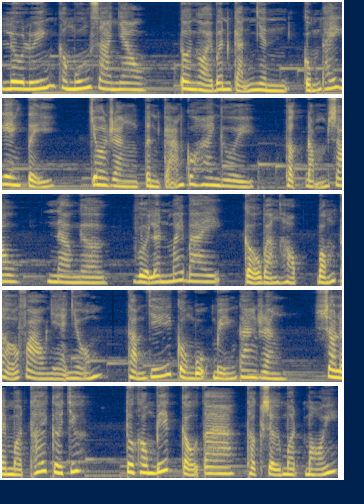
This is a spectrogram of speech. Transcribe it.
lưu luyến không muốn xa nhau. Tôi ngồi bên cạnh nhìn cũng thấy ghen tị, cho rằng tình cảm của hai người thật đậm sâu. Nào ngờ, vừa lên máy bay, cậu bạn học bỗng thở vào nhẹ nhõm, thậm chí còn buộc miệng than rằng, sao lại mệt thế cơ chứ? Tôi không biết cậu ta thật sự mệt mỏi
